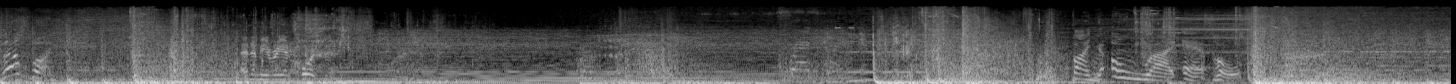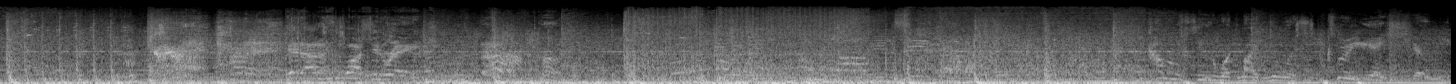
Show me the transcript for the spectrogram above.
Close one! Enemy reinforcements. Find your own ride, asshole! Get out of squashing range. Come see what my newest creation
